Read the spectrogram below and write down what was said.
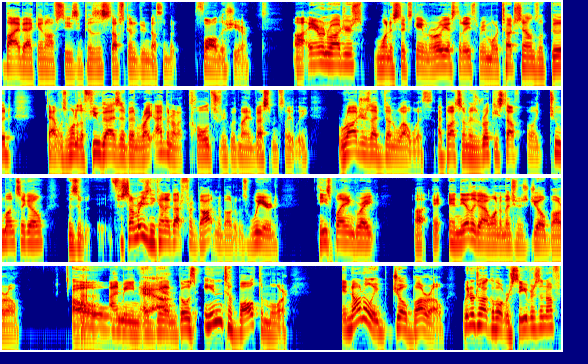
buy back in off season because this stuff's going to do nothing but fall this year. Uh, Aaron Rodgers won his sixth game in a row yesterday. Three more touchdowns, look good. That was one of the few guys I've been right. I've been on a cold streak with my investments lately. Rodgers, I've done well with. I bought some of his rookie stuff like two months ago because for some reason he kind of got forgotten about. It was weird. He's playing great. Uh, and the other guy I want to mention is Joe Burrow. Oh, Uh, I mean, yeah. again, goes into Baltimore. And not only Joe Burrow, we don't talk about receivers enough.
